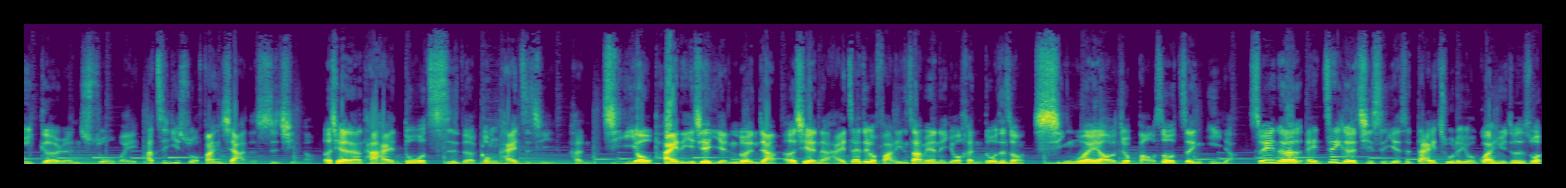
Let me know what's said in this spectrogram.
一个人所为，他自己所犯下的事情哦。而且呢，他还多次的公开自己很激极右派的一些言论，这样，而且呢，还在这个法庭上面呢，有很多这种行为哦，就饱受争议啊。所以呢，哎，这个其实也是带出了有关于，就是说，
